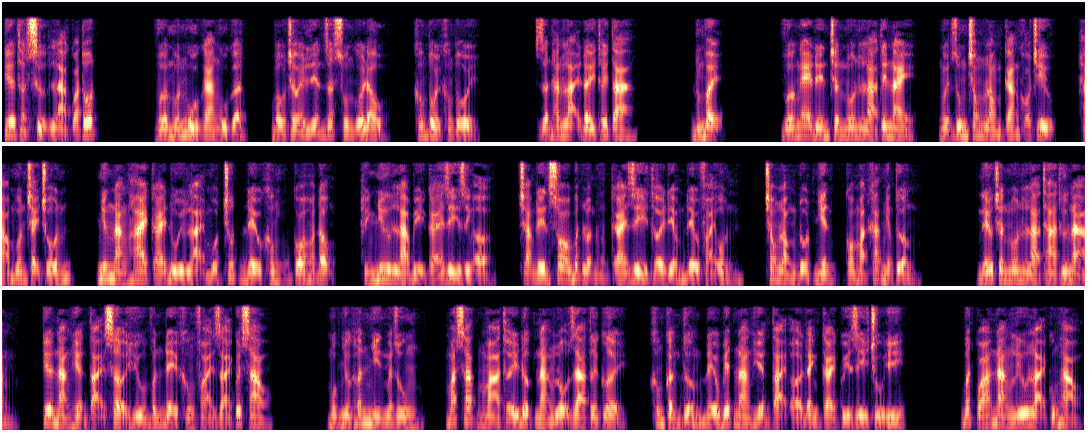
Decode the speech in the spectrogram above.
Kia thật sự là quá tốt. Vừa muốn ngủ gà ngủ gật, bầu trời liền rất xuống gối đầu, không tồi không tồi. Dẫn hắn lại đây thấy ta. Đúng vậy. Vừa nghe đến Trần Luân là tên này, Nguyệt Dung trong lòng càng khó chịu, hảo muốn chạy trốn, nhưng nàng hai cái đùi lại một chút đều không có hoạt động, hình như là bị cái gì dính ở, chạm đến so bất luận cái gì thời điểm đều phải ổn, trong lòng đột nhiên có mặt khác nhập tưởng. Nếu Trần Luân là tha thứ nàng, kia nàng hiện tại sở hữu vấn đề không phải giải quyết sao? Một Nhược Hân nhìn Nguyệt Dung, mắt sắc mà thấy được nàng lộ ra tươi cười, không cần tưởng đều biết nàng hiện tại ở đánh cái quỷ gì chủ ý. Bất quá nàng lưu lại cũng hảo,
